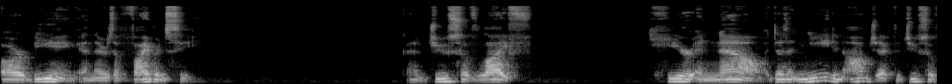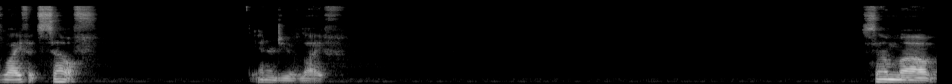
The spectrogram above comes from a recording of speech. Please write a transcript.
our being and there's a vibrancy, kind of juice of life here and now. It doesn't need an object, the juice of life itself, the energy of life. Some, uh,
